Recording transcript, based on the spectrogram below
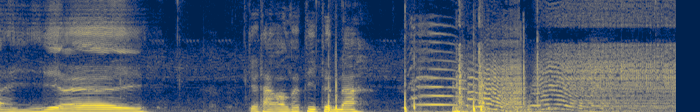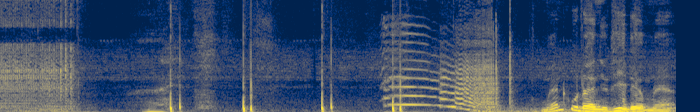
ไอ้เหี้ยเจอทางออกสักทีเถอะนะเหมือนกูเดินอยู่ที่เดิมเลยฮะ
